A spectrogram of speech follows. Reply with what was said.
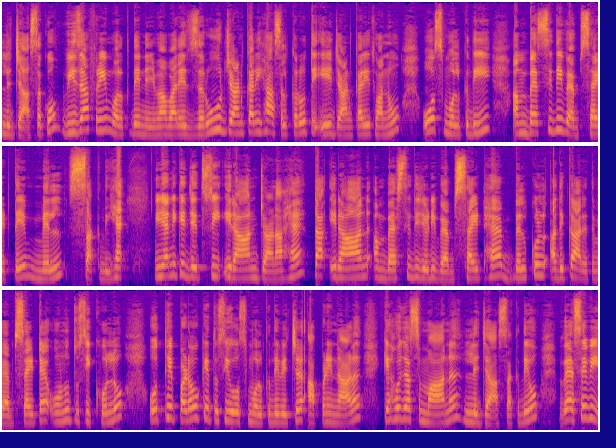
ले जा सको। वीज़ा फ्री मुल्क के नियमों बारे ज़रूर जानकारी हासिल करो तो यह जानकारी थानू उस मुल्क की अंबैसी की वैबसाइट पर मिल सकती है। यानी कि जो तीन ईरान जाना है तो ईरान अंबैसी की जी वैबसाइट है, बिल्कुल अधिकारित वैबसाइट है वनू खोलो उ पढ़ो कि तुम उस मुल्क अपने नाल कहोजा समान ले जा सकते हो। वैसे भी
